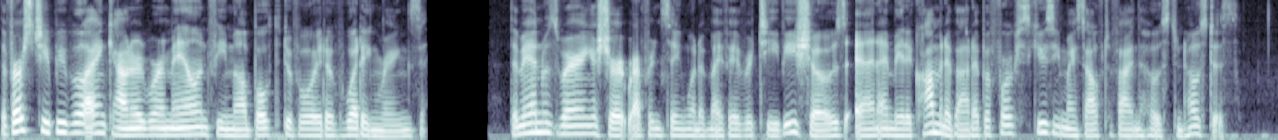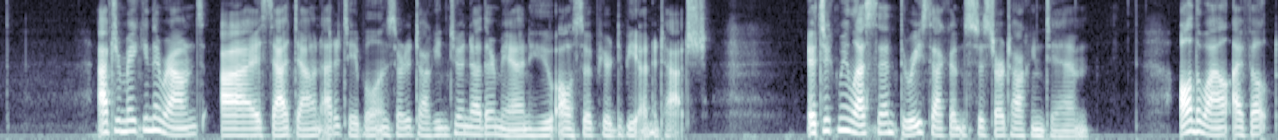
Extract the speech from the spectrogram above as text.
The first two people I encountered were a male and female, both devoid of wedding rings, the man was wearing a shirt referencing one of my favorite TV shows, and I made a comment about it before excusing myself to find the host and hostess. After making the rounds, I sat down at a table and started talking to another man who also appeared to be unattached. It took me less than three seconds to start talking to him. All the while, I felt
